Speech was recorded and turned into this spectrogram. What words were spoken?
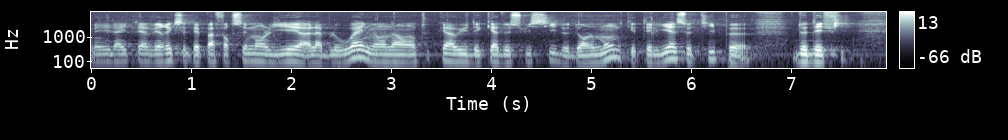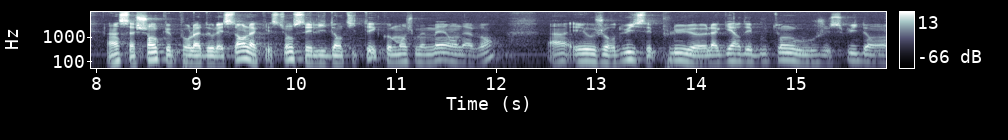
mais il a été avéré que ce n'était pas forcément lié à la Blue Whale, mais on a en tout cas eu des cas de suicide dans le monde qui étaient liés à ce type euh, de défi. Hein, sachant que pour l'adolescent, la question c'est l'identité, comment je me mets en avant. Hein, et aujourd'hui, c'est plus euh, la guerre des boutons où je suis dans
